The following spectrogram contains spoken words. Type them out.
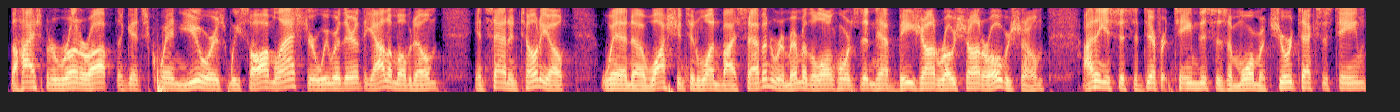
the Heisman runner-up against Quinn Ewers. We saw him last year. We were there at the Alamodome in San Antonio when uh, Washington won by seven. Remember, the Longhorns didn't have Bijan, Roschon, or Overshown. I think it's just a different team. This is a more mature Texas team.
